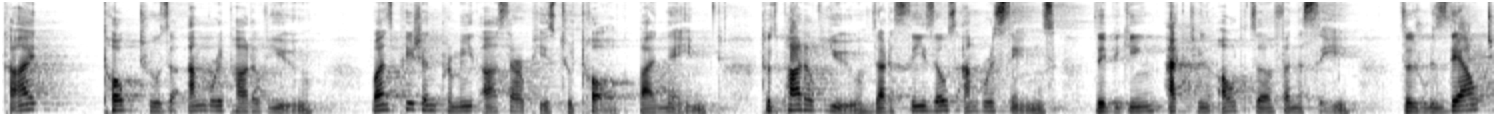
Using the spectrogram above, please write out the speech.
Can I talk to the angry part of you? Once patients permit a therapist to talk by name to the part of you that sees those angry things, they begin acting out the fantasy. The result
